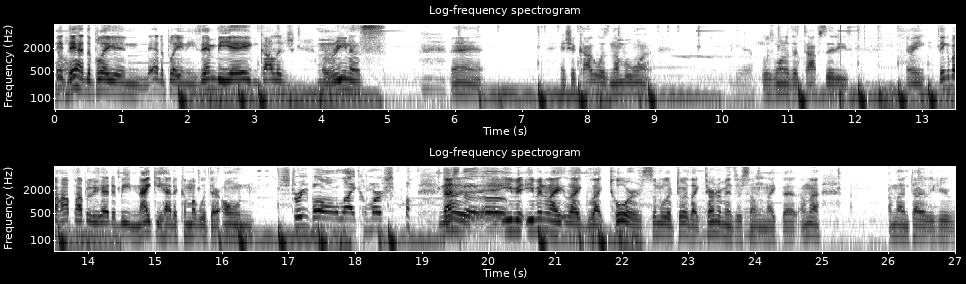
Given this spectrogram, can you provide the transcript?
They, No. they had to play in they had to play in these NBA and college Mm. arenas. Man, and Chicago was number one. yeah. Was one of the top cities. I mean, think about how popular you had to be. Nike had to come up with their own. Street ball like commercial. Not, the, uh, even even like like like tours, similar tours, like tournaments or something Mhm. like that. I'm not I'm not entirely here,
